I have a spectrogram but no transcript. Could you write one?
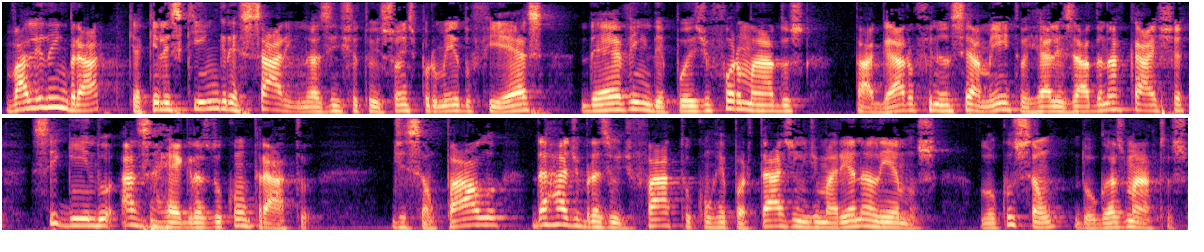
Vale lembrar que aqueles que ingressarem nas instituições por meio do FIES devem, depois de formados, pagar o financiamento realizado na Caixa, seguindo as regras do contrato. De São Paulo, da Rádio Brasil de Fato, com reportagem de Mariana Lemos. Locução: Douglas Matos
